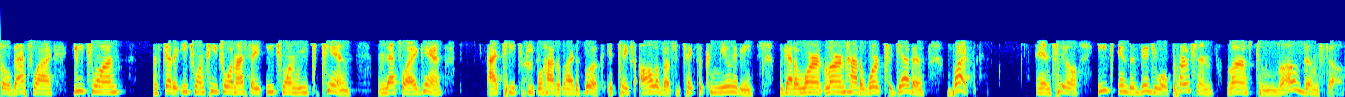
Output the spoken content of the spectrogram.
So that's why each one, instead of each one teach one, I say each one reach 10 And that's why, again, I teach people how to write a book. It takes all of us. It takes a community. We got to learn learn how to work together. But until each individual person learns to love themselves,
